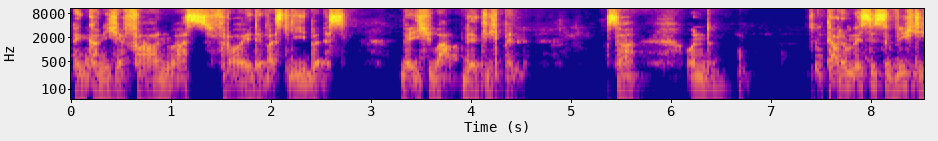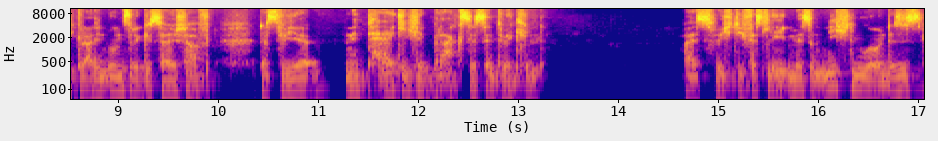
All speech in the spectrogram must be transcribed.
Dann kann ich erfahren, was Freude, was Liebe ist, wer ich überhaupt wirklich bin. So. Und darum ist es so wichtig, gerade in unserer Gesellschaft, dass wir eine tägliche Praxis entwickeln weil es wichtig fürs Leben ist und nicht nur. Und das ist,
